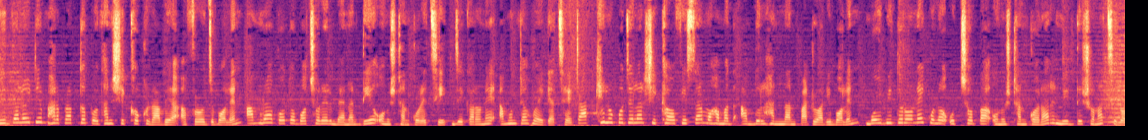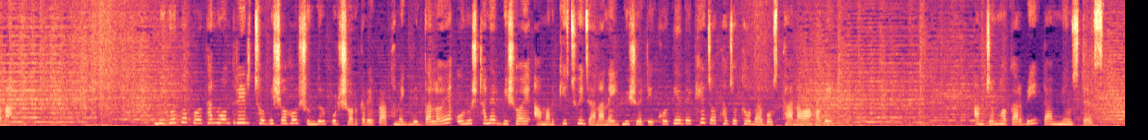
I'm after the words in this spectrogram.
বিদ্যালয়টির ভারপ্রাপ্ত প্রধান শিক্ষক রাবেয়া আফরোজ বলেন, আমরা গত বছরের ব্যানার দিয়ে অনুষ্ঠান করেছি, যে কারণে এমনটা হয়ে গেছে। চাটখিল উপজেলার শিক্ষা অফিসার মোহাম্মদ আব্দুল হান্নান পাটোয়ারি বলেন, বই বিতরণে কোনো উৎসব বা অনুষ্ঠান করার নির্দেশনা ছিল না। বিগত প্রধানমন্ত্রীর ছবিসহ সুন্দরপুর সরকারি প্রাথমিক বিদ্যালয়ে অনুষ্ঠানের বিষয়ে আমার কিছুই জানা নেই। বিষয়টি খতিয়ে দেখে যথাযথ ব্যবস্থা নেওয়া হবে। আঞ্চম হক আরবি টাইম নিউজ ডেস্ক।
